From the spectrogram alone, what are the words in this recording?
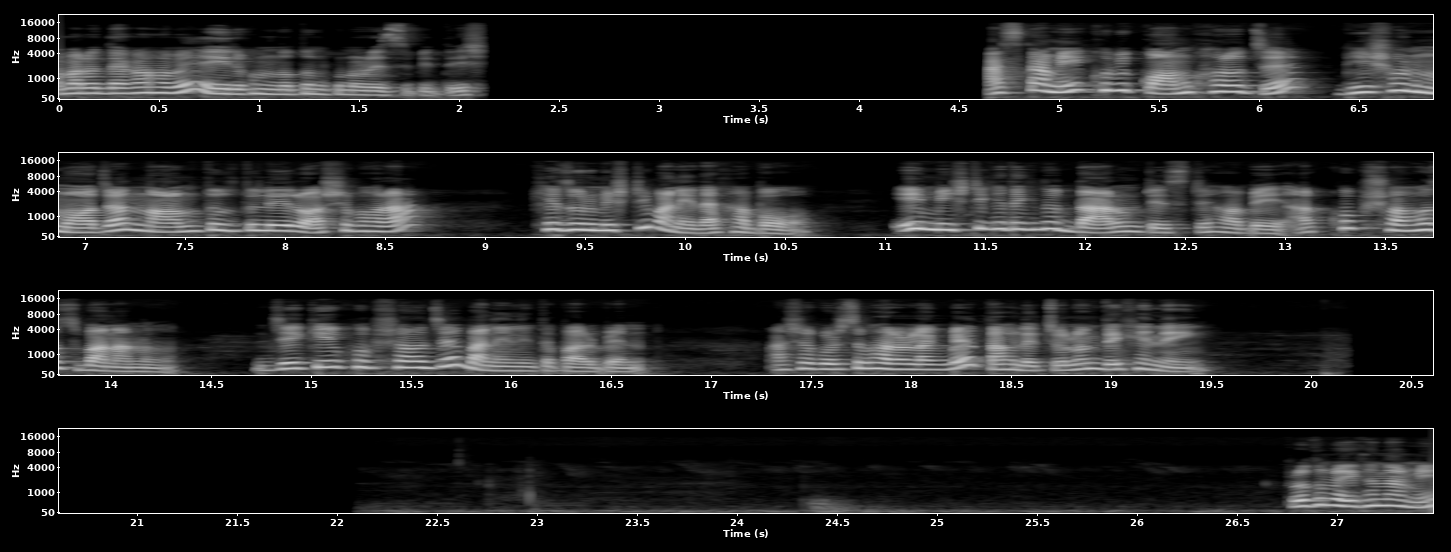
আবারও দেখা হবে এইরকম নতুন কোনো রেসিপিতে। আজকে আমি খুবই কম খরচে ভীষণ মজার নরম তুলতুলে রসে ভরা খেজুর মিষ্টি বানিয়ে দেখাবো। এই মিষ্টি খেতে কিন্তু দারুণ টেস্টি হবে আর খুব সহজ বানানো। যে কেউ খুব সহজে বানিয়ে নিতে পারবেন। আশা করছি ভালো লাগবে, তাহলে চলুন দেখে নেই। প্রথমে এখানে আমি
